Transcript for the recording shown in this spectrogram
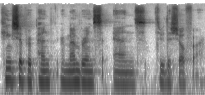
kingship, repent, remembrance, and through the shofar.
